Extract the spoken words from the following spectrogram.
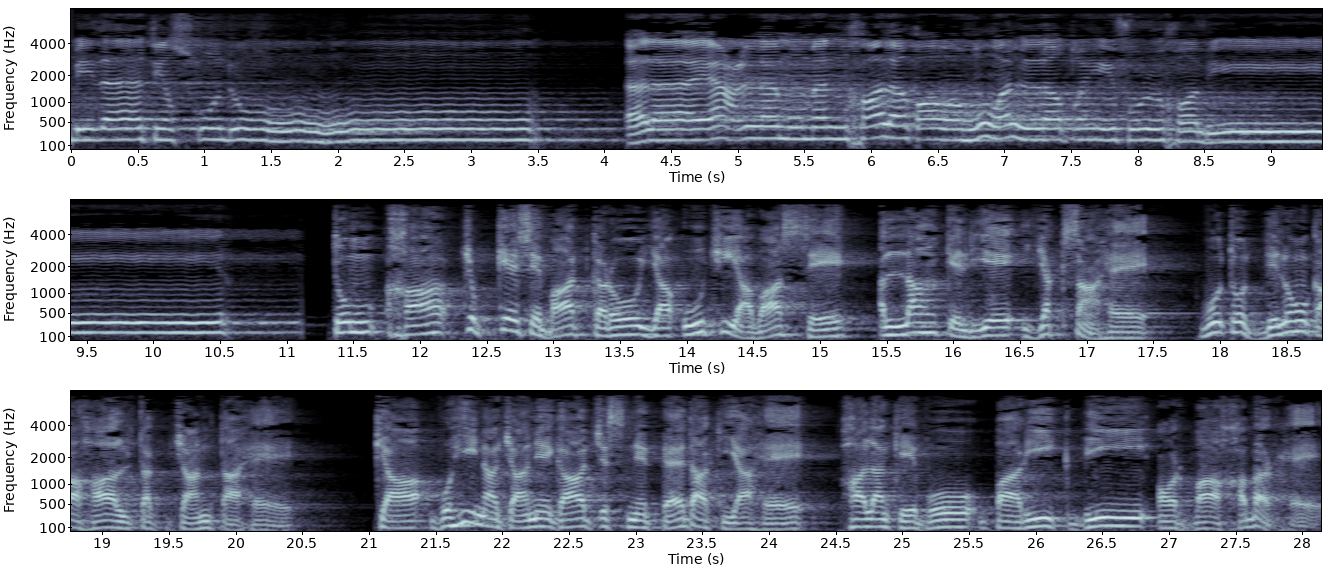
بِذَاتِ الصُّدُورِ۔ أَلَا يَعْلَمُ مَنْ خَلَقَ وَهُوَ اللَّطِيفُ الْخَبِيرُ۔ تم خواہ چپکے سے بات کرو یا اونچی آواز سے اللہ کے لیے یکساں ہے، وہ تو دلوں کا حال تک جانتا ہے۔ کیا وہی نہ جانے گا جس نے پیدا کیا ہے، حالانکہ وہ باریک بین اور باخبر ہے۔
